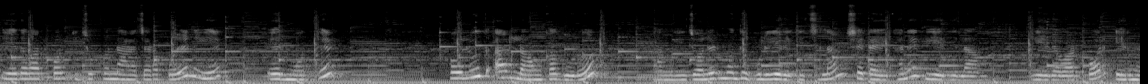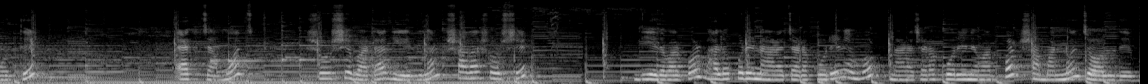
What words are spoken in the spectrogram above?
দিয়ে দেওয়ার পর কিছুক্ষণ নাড়াচাড়া করে নিয়ে এর মধ্যে হলুদ আর লঙ্কা গুঁড়ো আমি জলের মধ্যে গুলিয়ে রেখেছিলাম, সেটা এখানে দিয়ে দিলাম। দিয়ে দেওয়ার পর এর মধ্যে এক চামচ সর্ষে বাটা দিয়ে দিলাম, সাদা সর্ষে। দিয়ে দেওয়ার পর ভালো করে নাড়াচাড়া করে নেব। নাড়াচাড়া করে নেওয়ার পর সামান্য জল দেব।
